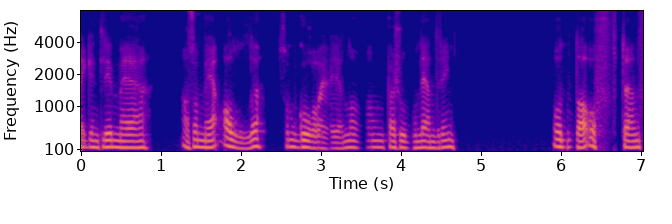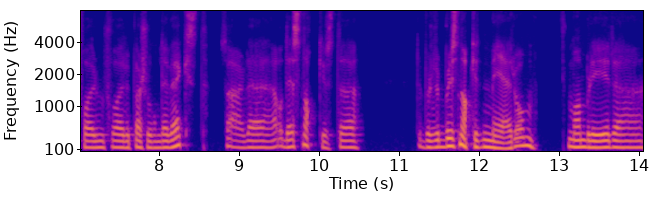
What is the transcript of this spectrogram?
egentlig med, altså med alle som går gjennom personlig endring. Og da ofte en form for personlig vekst. Det, og det snakkes det Det burde bli snakket mer om. Man blir eh,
